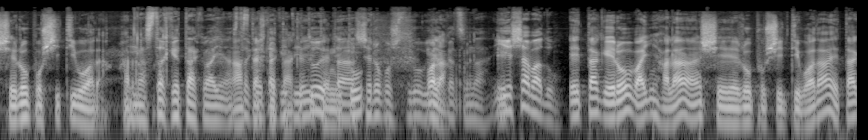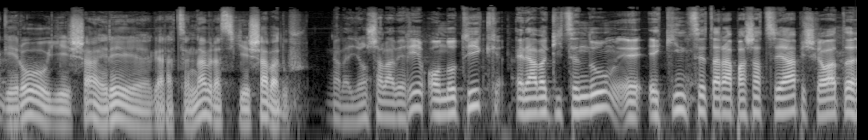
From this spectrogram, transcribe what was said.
xero positiboa da. Azterketak bai, azterketak ditu eta xero positibo bilakatzen da. Iesa badu. Eta gero, bai, hala, xero positiboa da eta gero iesa ere garatzen da, beraz iesa badu. Gara, Jon Salaberri, ondotik erabakitzen du e, ekintzetara pasatzea, pixka bat,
